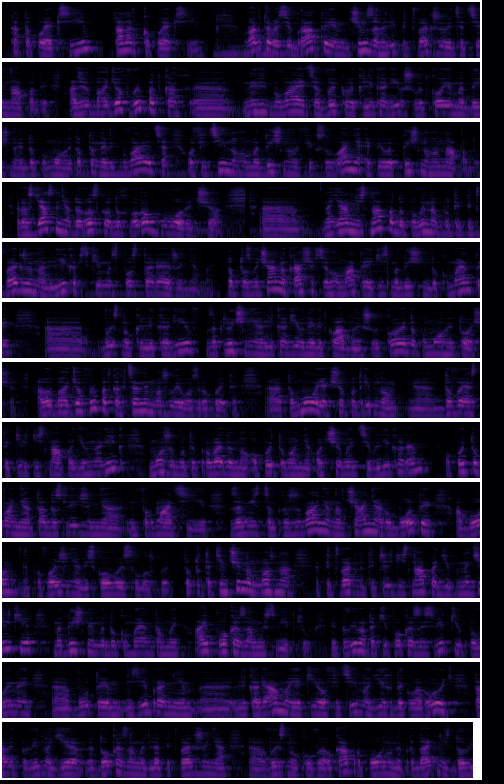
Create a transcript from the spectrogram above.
катаплексії та наркоплексії. Варто розібрати, чим взагалі підтверджуються ці напади, адже в багатьох випадках е, не відбувається виклик лікарів швидкої медичної допомоги, тобто не відбувається офіційного медичного фіксування епілептичного нападу. Роз'яснення до розкладу хвороб говорить, що е, наявність нападу повинна бути підтверджена лікарськими спостереженнями. Тобто, звичайно, краще всього мати якісь медичні документи, е, висновки лікарів, заключення лікарів невідкладної швидкої допомоги тощо. Але в багатьох випадках це неможливо зробити. Тому, якщо потрібно е, довести кількість нападів на рік, може бути проведено опитування очевидців лікарем, опитування та дослідження інформації за місцем проживання, навчання, роботи або проходження військової служби. Тобто таким чином можна підтвердити кількість нападів не тільки медичними документами, а й показами свідків. Відповідно, такі покази свідків повинні е, бути зібрані е, лікарями, які офіційно їх декларують, та відповідно є доказами для підтвердження висновку ВЛК про повну непридатність до військової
